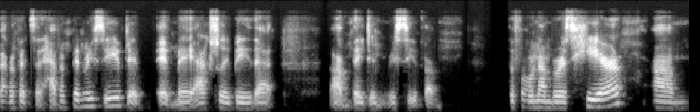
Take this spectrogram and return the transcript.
benefits that haven't been received, it, it may actually be that um, they didn't receive them. The phone number is here um,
